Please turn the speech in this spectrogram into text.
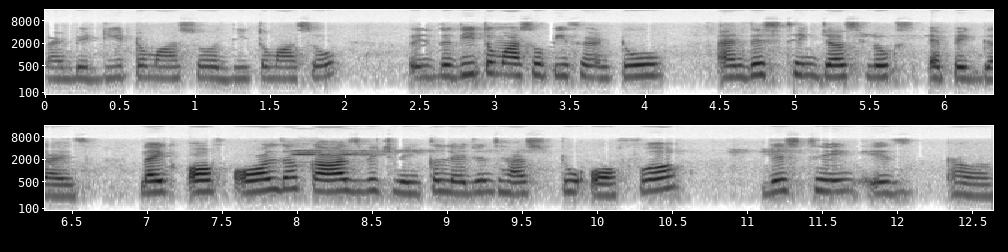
Might be Di Tomaso Di Tomaso. The Di Tomaso P72 and this thing just looks epic guys. Like of all the cars which Vehicle Legends has to offer this thing is uh,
